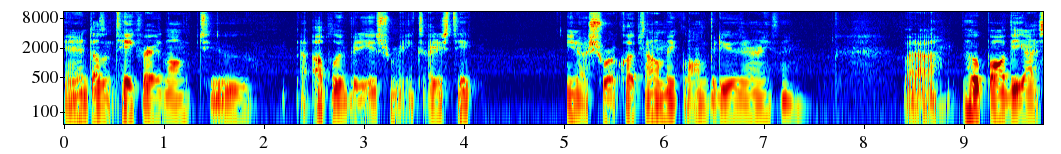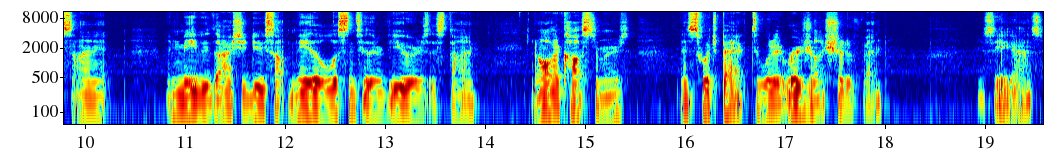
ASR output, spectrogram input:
and it doesn't take very long to upload videos for me because I just take, you know, short clips. I don't make long videos or anything. But uh, hope all of you guys sign it and maybe I should do something. Maybe they'll listen to their viewers this time and all their customers and switch back to what it originally should have been. See you guys.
